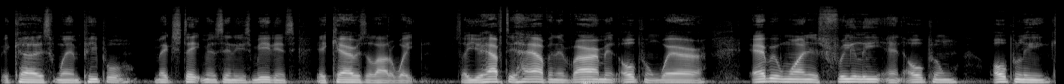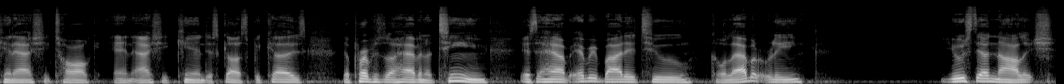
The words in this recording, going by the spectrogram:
Because when people make statements in these meetings, it carries a lot of weight. So you have to have an environment open where everyone is freely and open openly can actually talk and actually can discuss. Because the purpose of having a team is to have everybody to collaboratively use their knowledge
